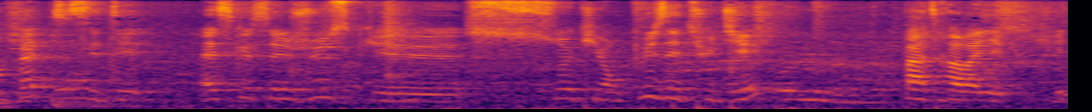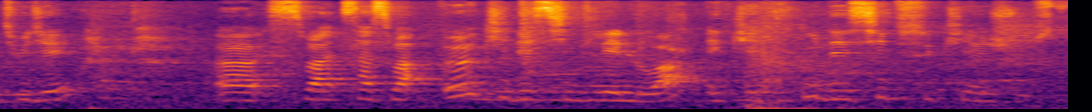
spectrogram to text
En fait, c'était. Est-ce que c'est juste que ceux qui ont plus étudié, pas travaillé, étudié, euh, soit, ça soit eux qui décident les lois et qui du coup décident ce qui est juste?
